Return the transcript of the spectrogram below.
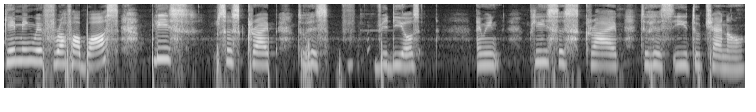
Gaming with Rafa Boss. Please subscribe to his videos. I mean, please subscribe to his YouTube channel.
